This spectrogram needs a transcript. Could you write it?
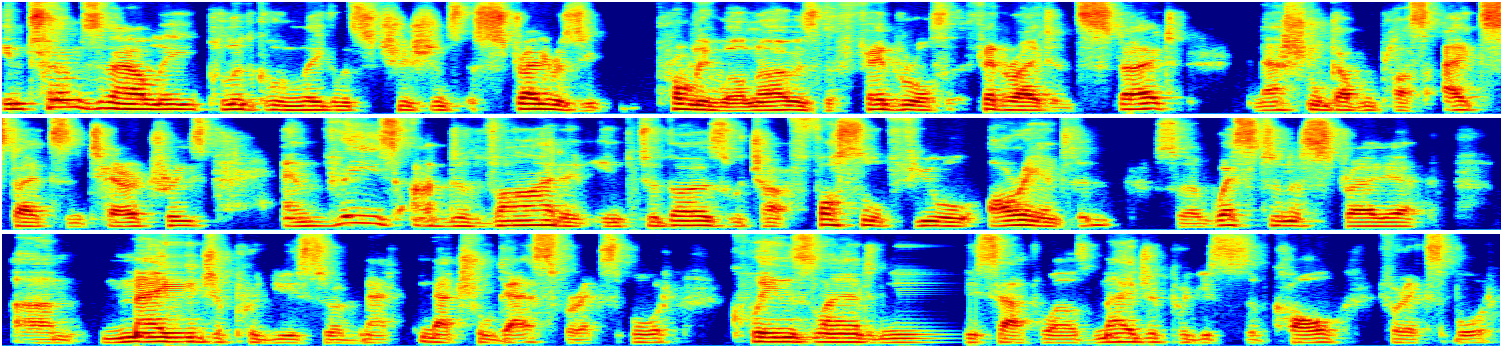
In terms of our league, political and legal institutions, Australia, as you probably well know, is the federal federated state, national government plus eight states and territories, and these are divided into those which are fossil fuel oriented. So Western Australia, um, major producer of nat natural gas for export. Queensland and New South Wales, major producers of coal for export,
